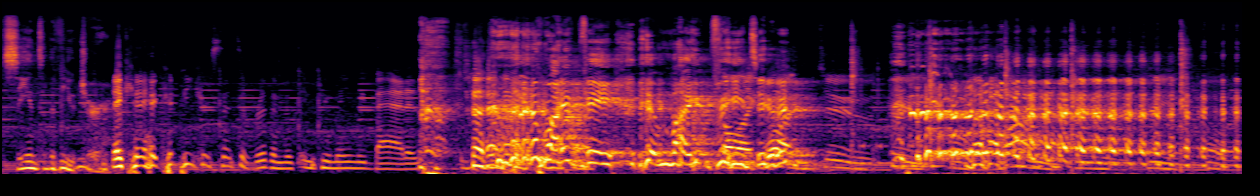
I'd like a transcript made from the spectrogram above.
see into the future. It could, it could be your sense of rhythm is inhumanely bad. As, it might be. It might be, Like, dude. one, two, three, four. One, two, three, four.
